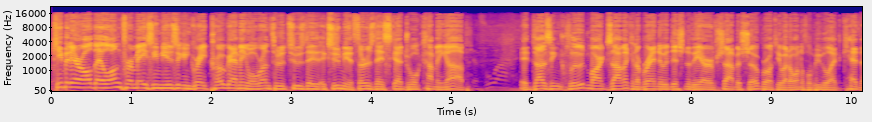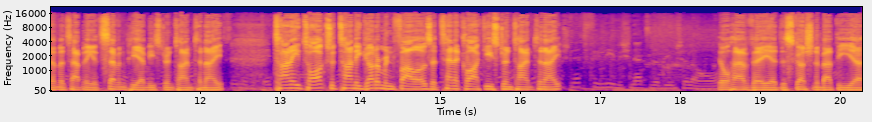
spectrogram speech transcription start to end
Keep it here all day long for amazing music and great programming. We'll run through the Tuesday, excuse me, the Thursday schedule coming up. It does include Mark Zamek and a brand new edition of the Erev Shabbos show brought to you by the wonderful people at Kedem. That's happening at 7 p.m. Eastern Time tonight. Tani Talks with Tani Gutterman follows at 10 o'clock Eastern Time tonight. He'll have a, a discussion about the uh,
